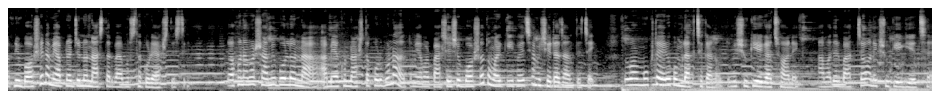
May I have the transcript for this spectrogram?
আপনি বসেন, আমি আপনার জন্য নাস্তার ব্যবস্থা করে আসতেছি। তখন আমার স্বামী বলল, না, আমি এখন নাস্তা করব না, তুমি আমার পাশে এসে বসো, তোমার কি হয়েছে আমি সেটা জানতে চাই। তোমার মুখটা এরকম লাগছে কেন? তুমি শুকিয়ে গেছো অনেক। আমাদের বাচ্চাও অনেক শুকিয়ে গিয়েছে।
